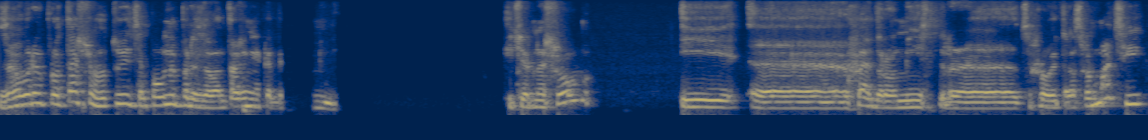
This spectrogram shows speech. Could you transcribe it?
заговорив про те, що готується повне перезавантаження кабінету міністрів. І Чернишов, і е, Федоров, міністр е, цифрової трансформації,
